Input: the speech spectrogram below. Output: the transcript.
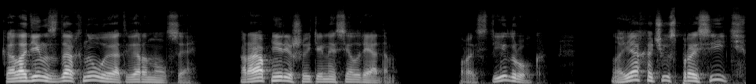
Каладин вздохнул и отвернулся. Раб нерешительно сел рядом. Прости, друг, но я хочу спросить,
